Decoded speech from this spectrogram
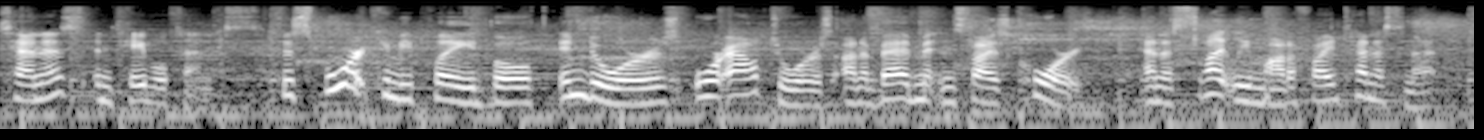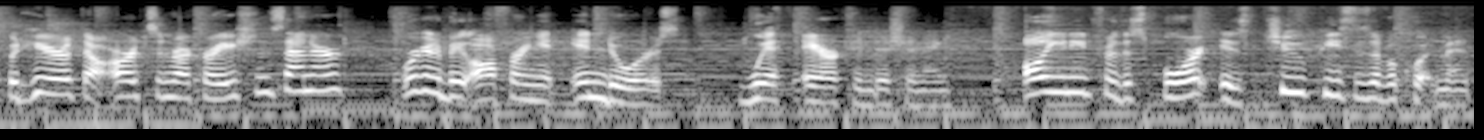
tennis, and table tennis. The sport can be played both indoors or outdoors on a badminton-sized court and a slightly modified tennis net. But here at the Arts and Recreation Center, we're going to be offering it indoors with air conditioning. All you need for the sport is two pieces of equipment,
